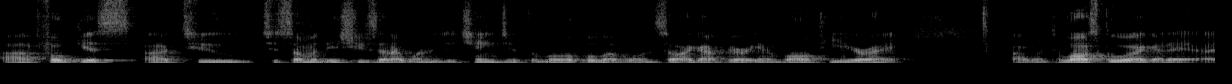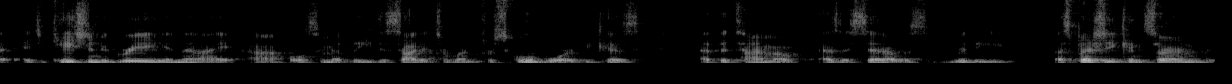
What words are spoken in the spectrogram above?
uh, focus uh, to to some of the issues that I wanted to change at the local level. And so I got very involved here. I I went to law school. I got an education degree, and then I uh, ultimately decided to run for school board because at the time, I, as I said, I was really especially concerned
